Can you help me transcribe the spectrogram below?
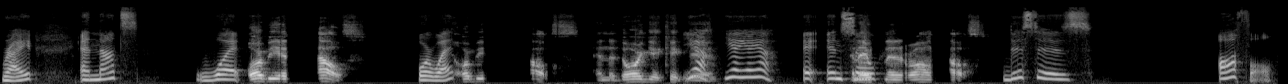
Right? And that's what Or be in the house. Or what? Or be in the house and the door get kicked yeah, in. Yeah, yeah, yeah. A- And so and they went in the wrong house. this is awful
